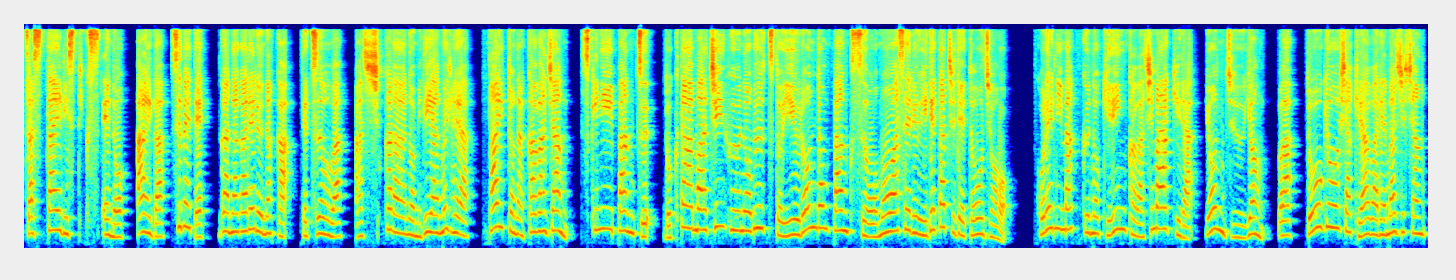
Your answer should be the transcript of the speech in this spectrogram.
ザ・スタイリスティクスへの愛がすべてが流れる中、哲夫はアッシュカラーのミディアムヘア、タイトな革ジャン、スキニーパンツ、ドクターマーチン風のブーツというロンドンパンクスを思わせるいでたちで登場。これにマックのキリン川島明44は、同業者嫌われマジシャン、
